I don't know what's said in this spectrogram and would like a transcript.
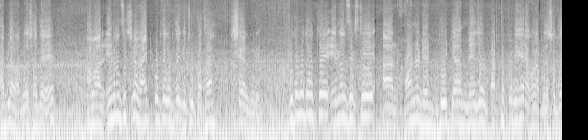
ভাবলাম আপনাদের সাথে আমার এন ওয়ান সিক্সটিটা রাইড করতে করতে কিছু কথা শেয়ার করি। প্রথমত হচ্ছে এন ওয়ান সিক্সটি আর হর্নেটের দুইটা মেজর পার্থক্য নিয়ে এখন আপনাদের সাথে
